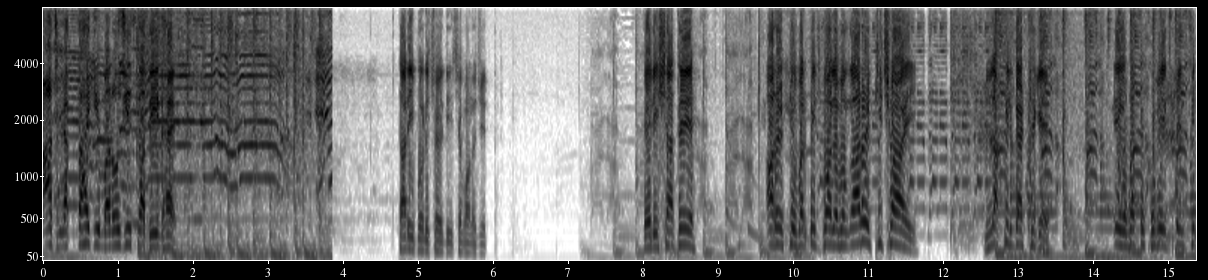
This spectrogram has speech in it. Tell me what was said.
आज लगता है कि मनोजीत का दिन है তারই পরিচয় দিয়েছে মনোজিৎ এরই সাথে আরো একটি ওভার পিচ বল এবং আরো একটি ছয় লাকির ব্যাট থেকে এই ওভারটা খুবই এক্সপেন্সিভ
